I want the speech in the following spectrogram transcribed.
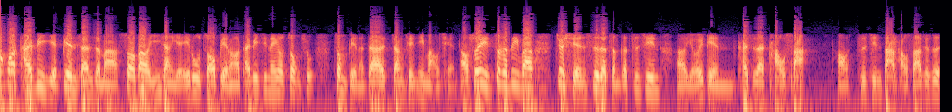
包括台币也变成怎么受到影响，也一路走贬了。台币今天又重出重贬了，在将近一毛钱。哦，所以这个地方就显示了整个资金呃有一点开始在淘沙。好、资金大逃杀就是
